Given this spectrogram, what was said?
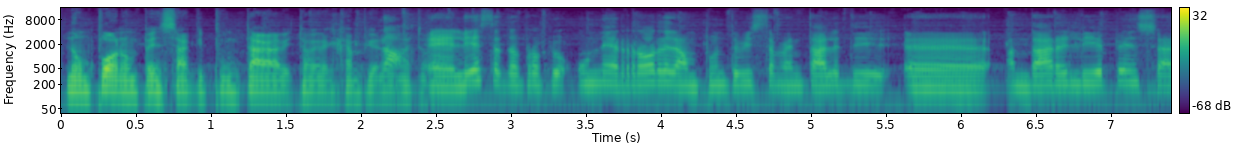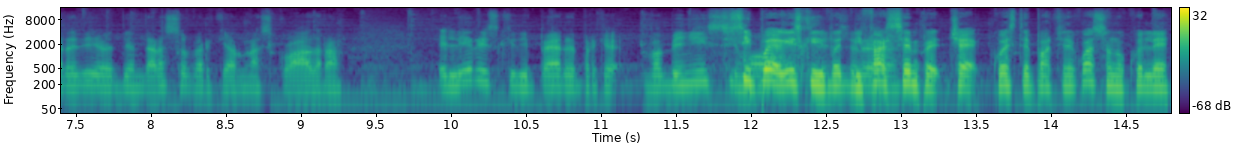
Non può non pensare di puntare alla vittoria del No, campionato. eh, lì è stato proprio un errore da un punto di vista mentale di eh, andare lì e pensare di, di andare a soverchiare una squadra. E lì rischi di perdere perché va benissimo. sì, poi rischi di, di far sempre. Cioè, queste partite qua sono quelle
